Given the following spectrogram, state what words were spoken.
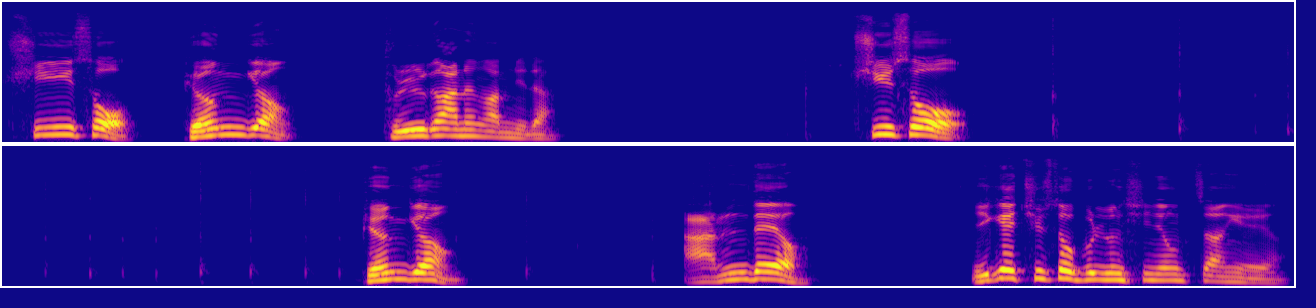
취소, 변경 불가능합니다. 취소, 변경 안 돼요. 이게 취소 불능 신용장이에요.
